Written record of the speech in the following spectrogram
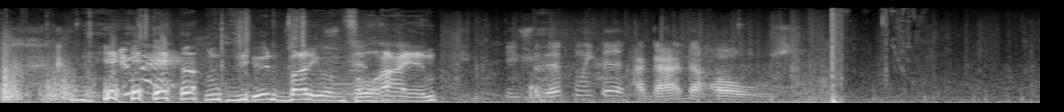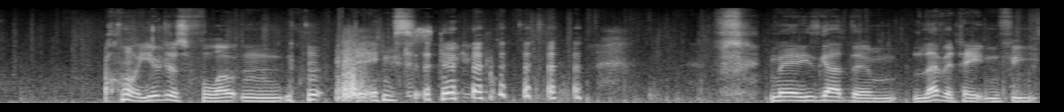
Damn, dude, buddy went flying. He's definitely dead. I got the hose. Oh, you're just floating, James. Just. Man, he's got them levitating feet.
